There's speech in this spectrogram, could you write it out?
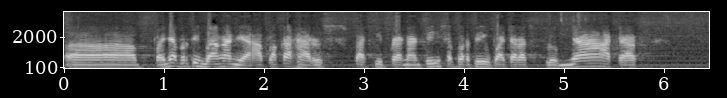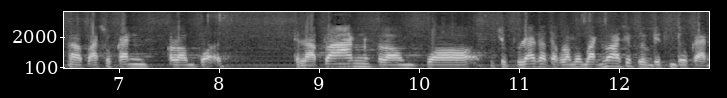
uh, banyak pertimbangan ya. Apakah harus Paskibra nanti seperti upacara sebelumnya ada uh, pasukan kelompok 8, kelompok 17 atau kelompok 4 masih belum ditentukan.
